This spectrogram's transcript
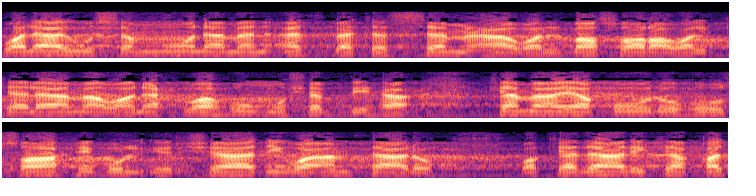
ولا يسمون من أثبت السمع والبصر والكلام ونحوه مشبها. كما يقوله صاحب الإرشاد وأمثاله. وكذلك قد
